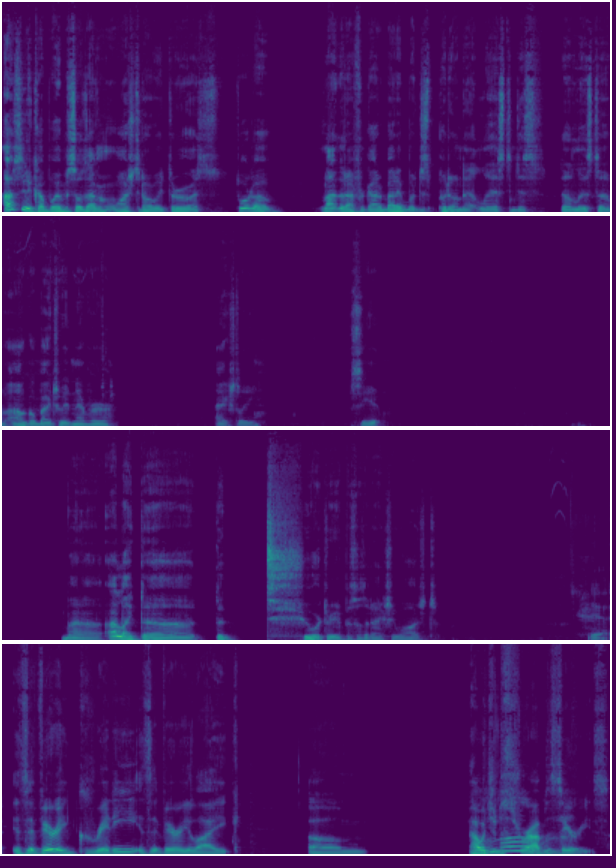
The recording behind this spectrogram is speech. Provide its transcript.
I've seen a couple episodes. I haven't watched it all the way through. I sort of not that I forgot about it, but just put it on that list and just the list of I'll go back to it, never actually see it. But uh, I liked uh, the two or three episodes that I actually watched. Yeah, is it very gritty? Is it very like, um, how would you no. describe the series?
